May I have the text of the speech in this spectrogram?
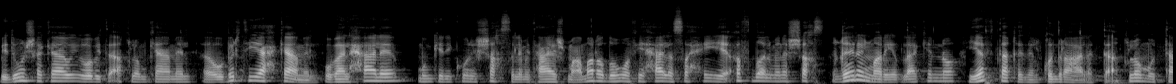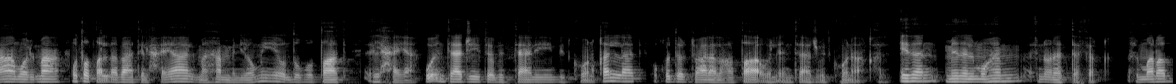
بدون شكاوي وبتأقلم كامل وبارتياح كامل. وبهالحالة ممكن يكون الشخص اللي متعايش مع مرضه هو في حالة صحية أفضل من الشخص غير المريض لكنه يفتقد القدرة على التأقلم والتعامل مع متطلبات الحياة المهام اليومية وضغوطات الحياة. وإنتاجيته بالتالي بتكون قلت وقدرته على العطاء والإنتاج بتكون أقل. إذا من المهم أنه نتفق. المرض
